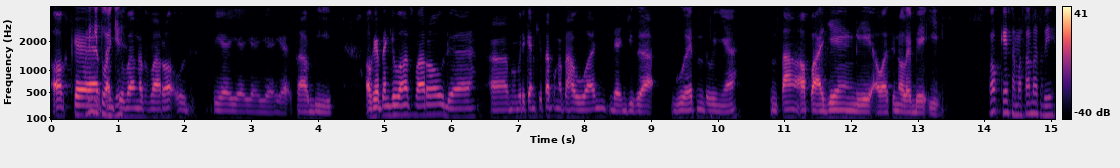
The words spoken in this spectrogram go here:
Oke, thank aja. you banget Faro. Iya, iya, iya, iya, iya, Sabi. Oke, thank you banget Faro udah uh, memberikan kita pengetahuan dan juga gue tentunya tentang apa aja yang diawasin oleh BI. Oke, sama-sama, B.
